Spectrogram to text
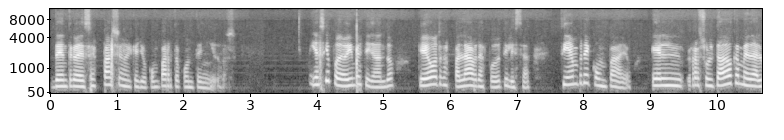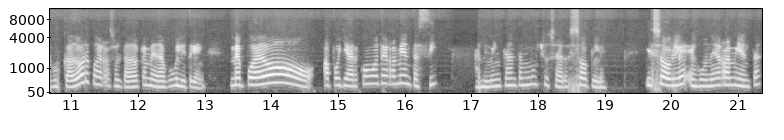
dentro de ese espacio en el que yo comparto contenidos. Y así puedo ir investigando qué otras palabras puedo utilizar. Siempre comparo el resultado que me da el buscador con el resultado que me da Google Trend. ¿Me puedo apoyar con otra herramienta? Sí. A mí me encanta mucho usar Socle. Y Socle es una herramienta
